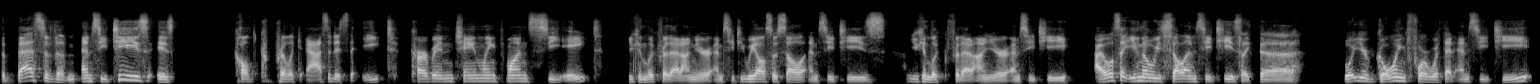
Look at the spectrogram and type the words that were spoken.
the best of the mcts is called caprylic acid. It's the eight carbon chain length one c8 you can look for that on your mct we also sell mcts you can look for that on your mct i will say even though we sell mcts like the what you're going for with that mct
